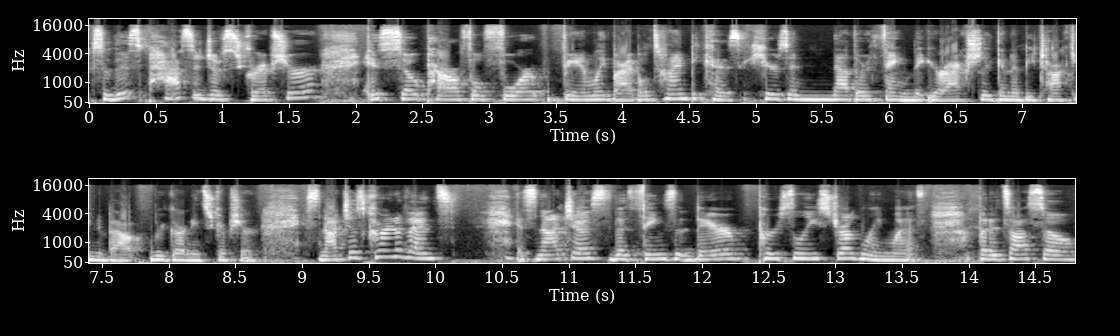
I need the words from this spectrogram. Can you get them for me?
So, this passage of scripture is so powerful for family Bible time because here's another thing that you're actually going to be talking about regarding scripture. It's not just current events, it's not just the things that they're personally struggling with, but it's also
